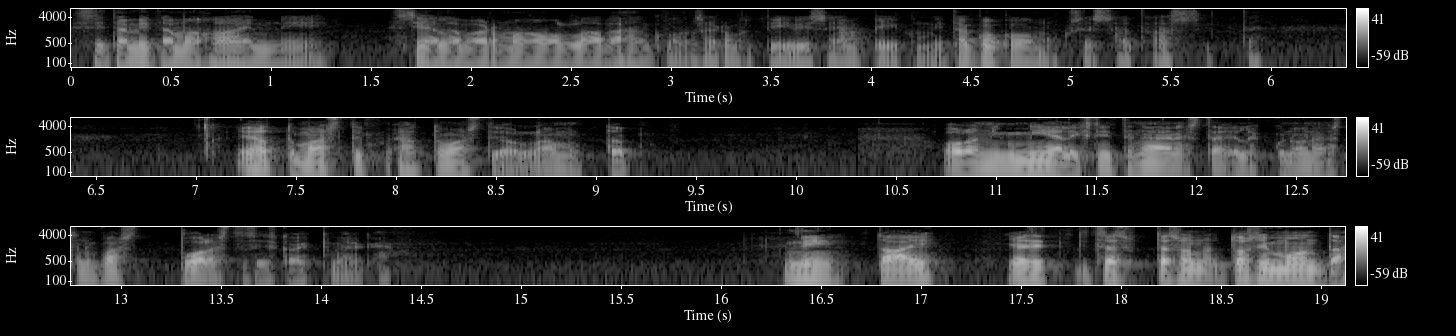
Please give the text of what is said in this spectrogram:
sitä mitä mä hain, niin siellä varmaan ollaan vähän konservatiivisempia kuin mitä kokoomuksessa taas sitten. Ehdottomasti, ehdottomasti ollaan, mutta olla niin kuin mieliksi niiden äänestäjille, kun ne on äänestänyt vasta puolesta siis kaikki melkein. Niin, Tai, ja sitten itse asiassa tässä on tosi monta,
